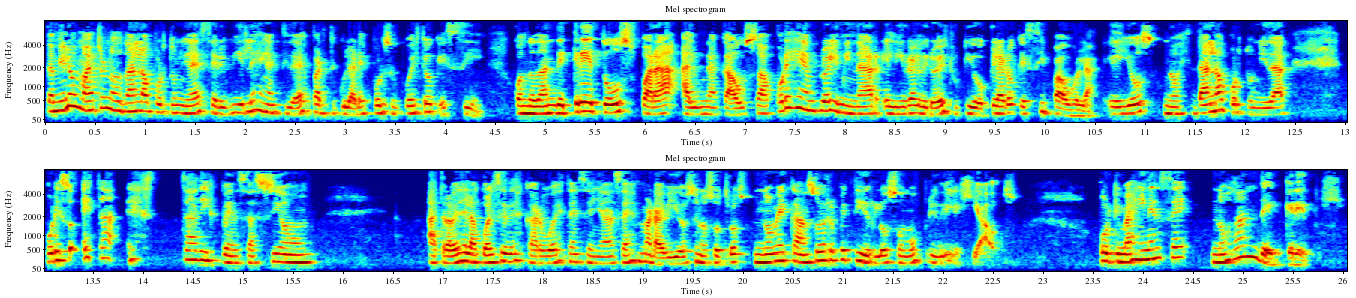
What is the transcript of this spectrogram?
también los maestros nos dan la oportunidad de servirles en actividades particulares, por supuesto que sí. Cuando dan decretos para alguna causa, por ejemplo, eliminar el libre albedrío destructivo, claro que sí, Paola. Ellos nos dan la oportunidad. Por eso esta, esta dispensación a través de la cual se descargó esta enseñanza es maravillosa. Nosotros, no me canso de repetirlo, somos privilegiados Porque imagínense, nos dan decretos,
